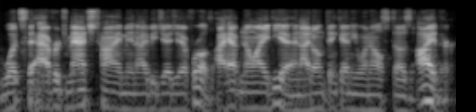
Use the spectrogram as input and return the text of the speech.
what's the average match time in IBJJF World? I have no idea, and I don't think anyone else does either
